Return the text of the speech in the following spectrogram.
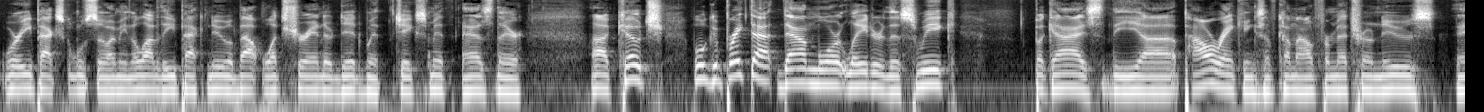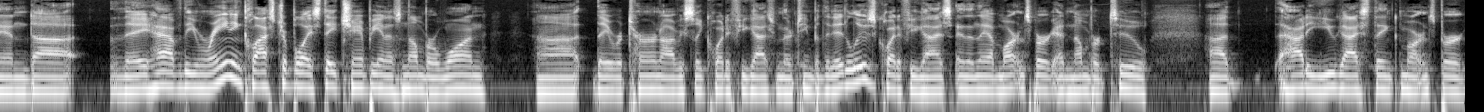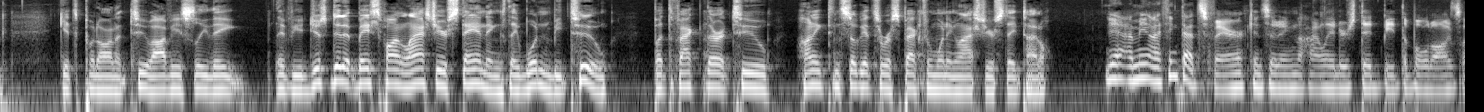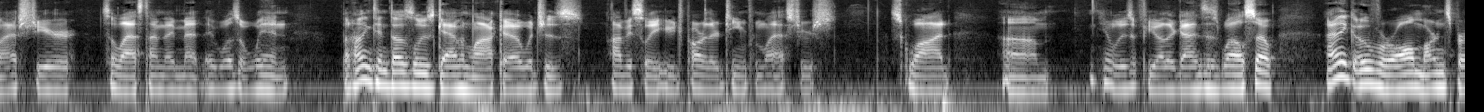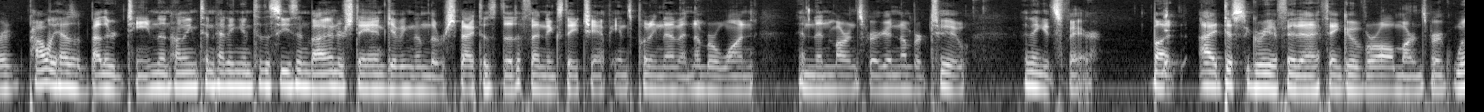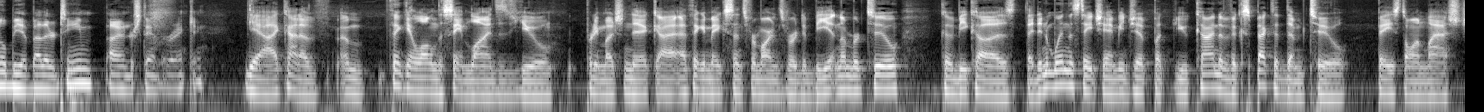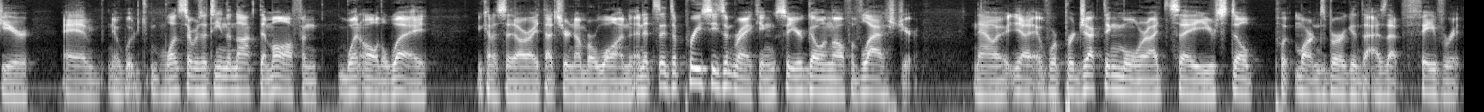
were EPAC schools. So, I mean, a lot of the EPAC knew about what Sherando did with Jake Smith as their uh, coach. We'll break that down more later this week. But, guys, the uh, power rankings have come out for Metro News, and uh, they have the reigning Class AAA state champion as number one. Uh, they return obviously quite a few guys from their team, but they did lose quite a few guys, and then they have Martinsburg at number two. Uh, how do you guys think Martinsburg gets put on at two? Obviously, they if you just did it based upon last year's standings, they wouldn't be two. But the fact that they're at two, Huntington still gets the respect from winning last year's state title. Yeah, I mean, I think that's fair considering the Highlanders did beat the Bulldogs last year. So last time they met, it was a win. But Huntington does lose Gavin Lochow, which is obviously a huge part of their team from last year's squad. Um, you lose a few other guys as well. So I think overall, Martinsburg probably has a better team than Huntington heading into the season, but I understand giving them the respect as the defending state champions, putting them at number one, and then Martinsburg at number two. I think it's fair. But I disagree with it, and I think overall Martinsburg will be a better team. I understand the ranking. Yeah, I kind of am thinking along the same lines as you, pretty much, Nick. I, I think it makes sense for Martinsburg to be at number two because they didn't win the state championship, but you kind of expected them to based on last year. And you know, once there was a team that knocked them off and went all the way, you kind of said, "All right, that's your number one." And it's it's a preseason ranking, so you're going off of last year. Now, yeah, if we're projecting more, I'd say you still put Martinsburg as that favorite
